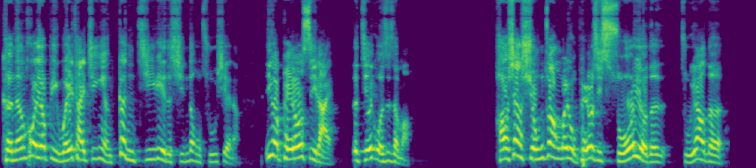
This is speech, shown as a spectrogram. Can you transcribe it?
可能会有比围台军演更激烈的行动出现啊。一个裴洛西来的结果是什么？好像雄壮威武，裴洛西所有的主要的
